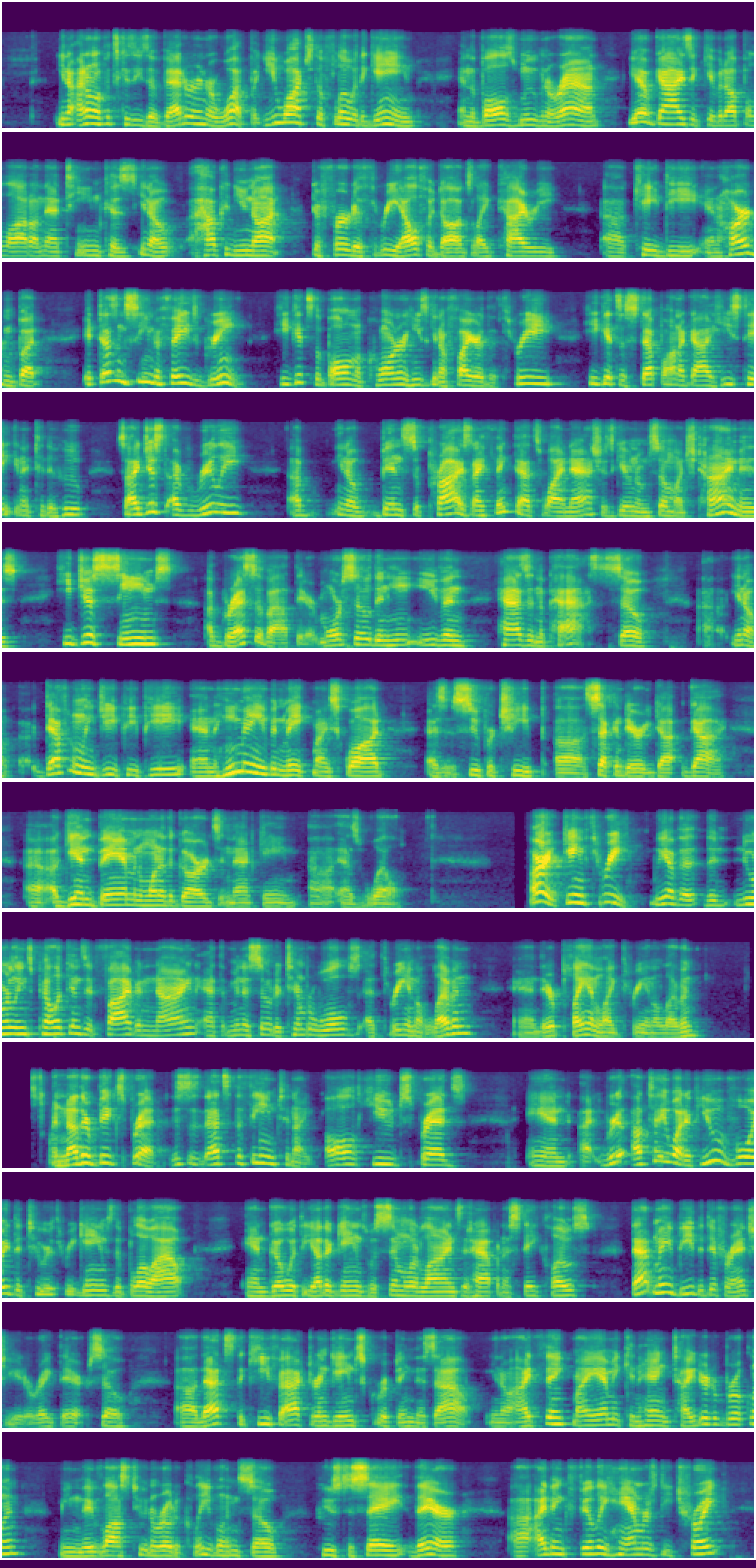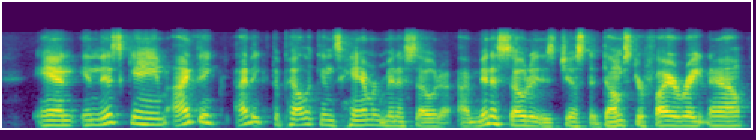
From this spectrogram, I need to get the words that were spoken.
you know, I don't know if it's because he's a veteran or what, but you watch the flow of the game and the ball's moving around. You have guys that give it up a lot on that team because, you know, how can you not defer to three alpha dogs like Kyrie, uh, KD, and Harden? But it doesn't seem to phase Green. He gets the ball in the corner. He's going to fire the three. He gets a step on a guy. He's taking it to the hoop. So I just, I've really, uh, you know, been surprised. I think that's why Nash has given him so much time is he just seems aggressive out there, more so than he even has in the past. So, uh, you know, definitely GPP, and he may even make my squad as a super cheap uh, secondary do- guy. Uh, again, Bam and one of the guards in that game uh, as well. All right, game three. We have the, the New Orleans Pelicans at five and nine at the Minnesota Timberwolves at three and eleven, and they're playing like three and eleven. Another big spread. This is that's the theme tonight. All huge spreads, and I, I'll tell you what. If you avoid the two or three games that blow out, and go with the other games with similar lines that happen to stay close, that may be the differentiator right there. So uh, that's the key factor in game scripting this out. You know, I think Miami can hang tighter to Brooklyn. I mean, they've lost two in a row to Cleveland, so who's to say there? Uh, I think Philly hammers Detroit, and in this game, I think I think the Pelicans hammer Minnesota. Uh, Minnesota is just a dumpster fire right now.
